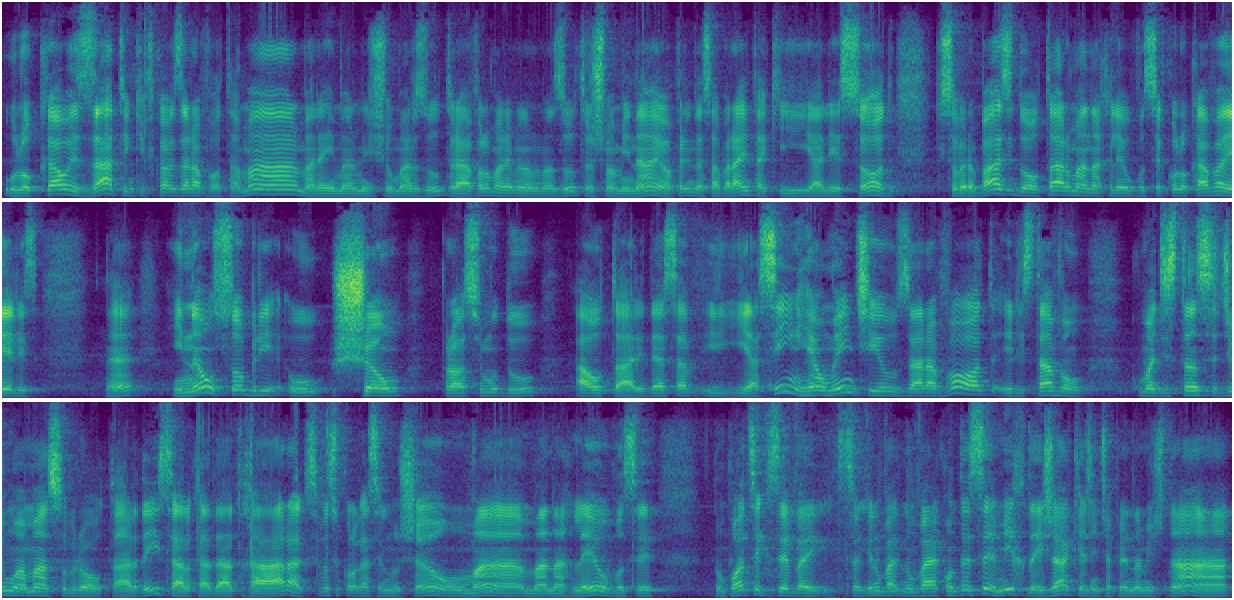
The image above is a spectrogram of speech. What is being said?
o local exato em que ficava Zaravot. Amar, Marei Marmishu Marzutra. Falou Marei Marzutra, Shmamina. Eu aprendo essa braita que Aliesod, que sobre a base do altar Manachleu você colocava eles, né? E não sobre o chão próximo do altar. E, dessa, e, e assim, realmente, os Aravot, eles estavam com uma distância de um amá sobre o altar. Daí, que se você colocasse ele no chão, uma manarleu, você não pode ser que você vai, isso aqui não vai, não vai acontecer. Mirdei, já que a gente aprende na Mishnah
